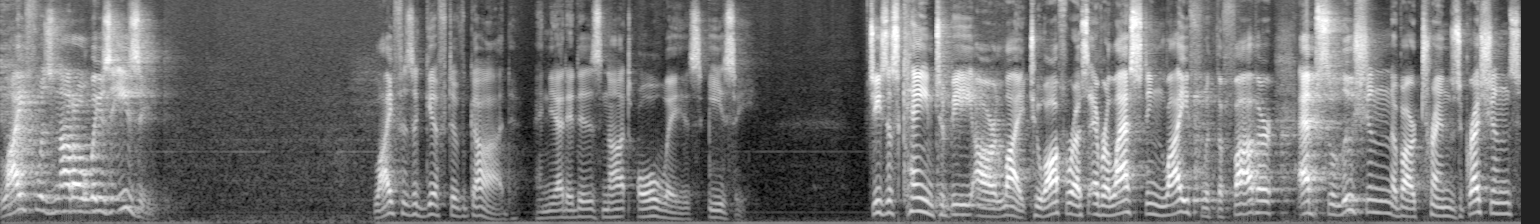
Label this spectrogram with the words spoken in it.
life was not always easy. Life is a gift of God, and yet it is not always easy. Jesus came to be our light, to offer us everlasting life with the Father, absolution of our transgressions,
